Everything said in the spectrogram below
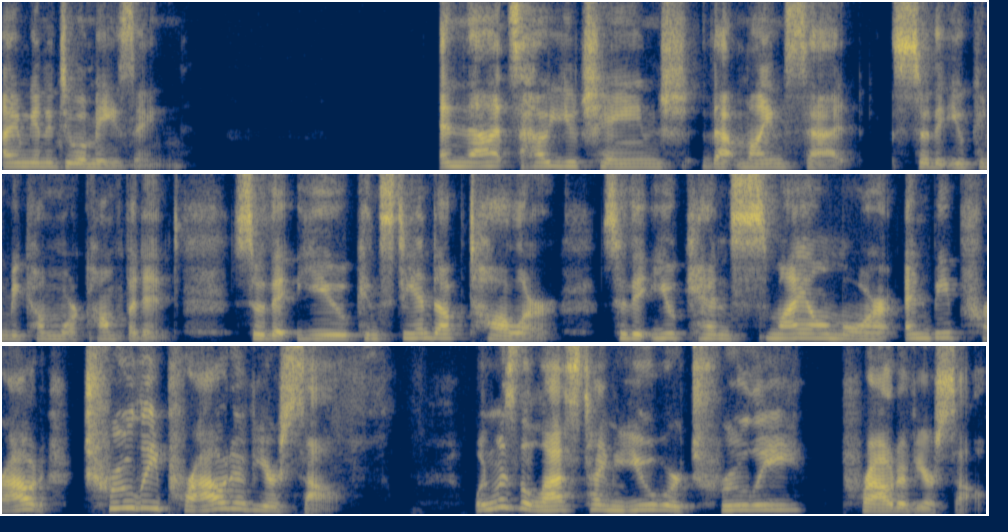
I'm going to do amazing. And that's how you change that mindset so that you can become more confident, so that you can stand up taller, so that you can smile more and be proud, truly proud of yourself. When was the last time you were truly proud of yourself?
